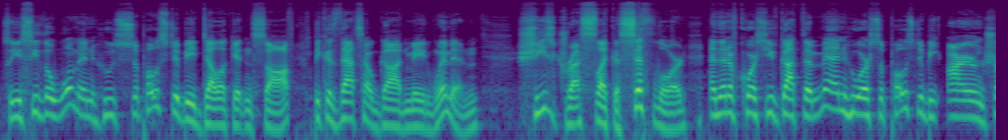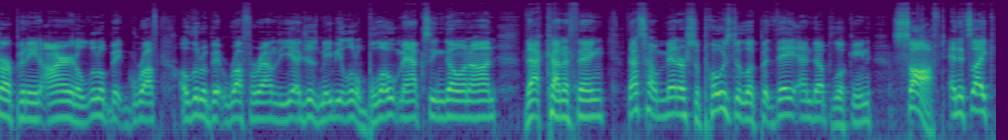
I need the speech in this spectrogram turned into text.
So you see the woman who's supposed to be delicate and soft because that's how God made women she's dressed like a Sith Lord. And then, of course, you've got the men who are supposed to be iron sharpening iron, a little bit gruff, a little bit rough around the edges, maybe a little bloat maxing going on, that kind of thing. That's how men are supposed to look, but they end up looking soft. And it's like,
